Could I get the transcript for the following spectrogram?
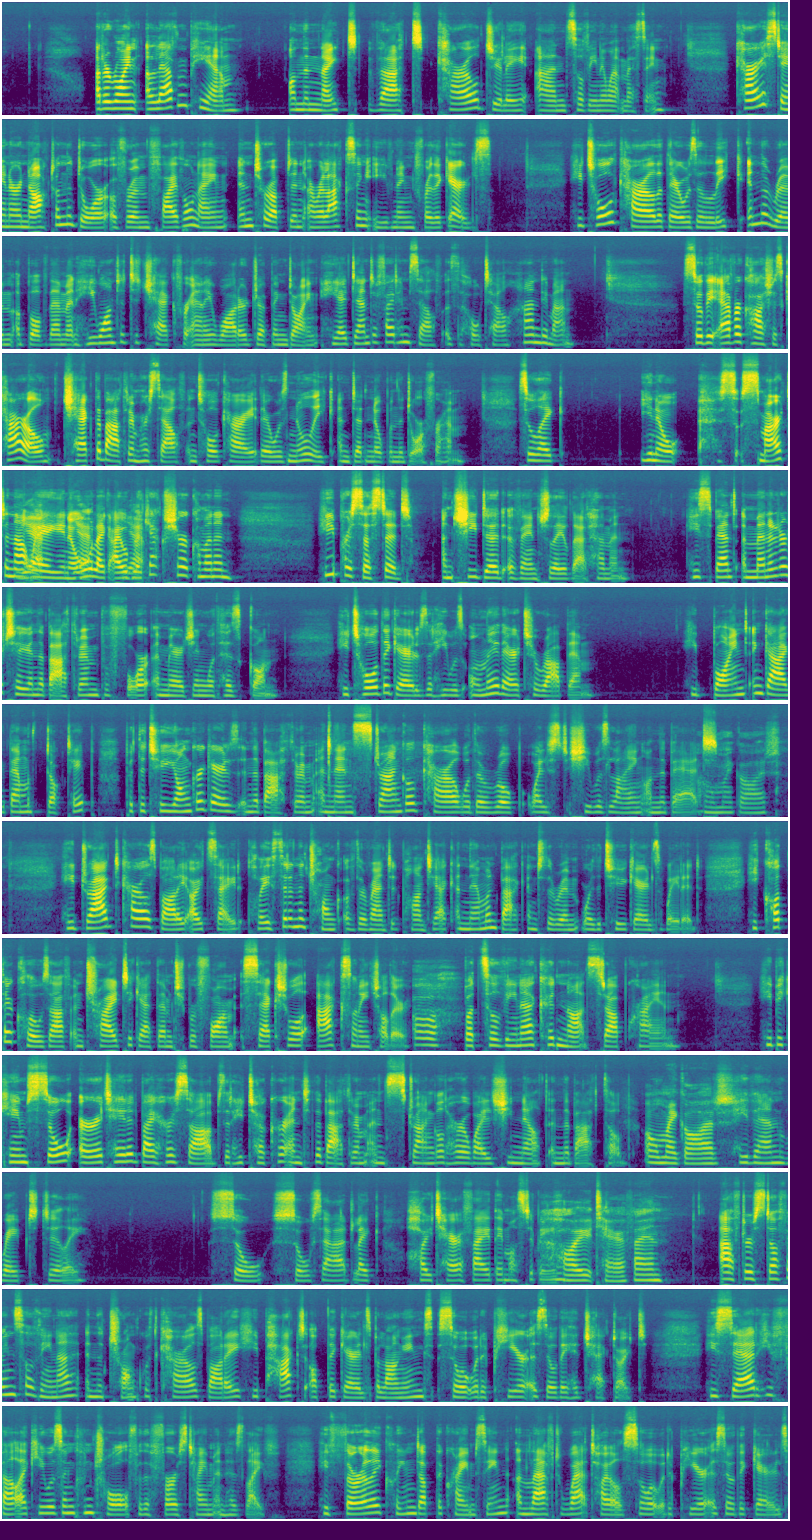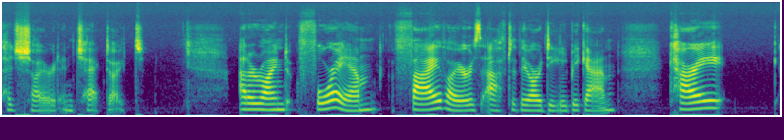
At around 11 pm on the night that Carol, Julie, and Silvina went missing, Cary Stayner knocked on the door of room 509, interrupting a relaxing evening for the girls. He told Carol that there was a leak in the room above them and he wanted to check for any water dripping down. He identified himself as the hotel handyman. So the ever cautious Carol checked the bathroom herself and told Cary there was no leak and didn't open the door for him. So like, you know, s- smart in that Yeah, way, you know, yeah, like I would be yeah. like, yeah, sure, come on in. He persisted and she did eventually let him in. He spent a minute or two in the bathroom before emerging with his gun. He told the girls that he was only there to rob them. He bound and gagged them with duct tape, put the two younger girls in the bathroom, and then strangled Carol with a rope whilst she was lying on the bed. Oh my god. He dragged Carol's body outside, placed it in the trunk of the rented Pontiac, and then went back into the room where the two girls waited. He cut their clothes off and tried to get them to perform sexual acts on each other. Oh. But Silvina could not stop crying. He became so irritated by her sobs that he took her into the bathroom and strangled her while she knelt in the bathtub. Oh my god. He then raped Julie. So, so sad. Like, how terrified they must have been. How terrifying. After stuffing Silvina in the trunk with Carol's body, he packed up the girls' belongings so it would appear as though they had checked out. He said he felt like he was in control for the first time in his life. He thoroughly cleaned up the crime scene and left wet towels so it would appear as though the girls had showered and checked out. At around 4 am, five hours after the ordeal began, Cary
